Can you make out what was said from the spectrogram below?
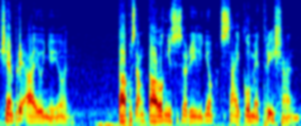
Siyempre, ayaw nyo yun. Tapos ang tawag nyo sa sarili nyo, psychometrician.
